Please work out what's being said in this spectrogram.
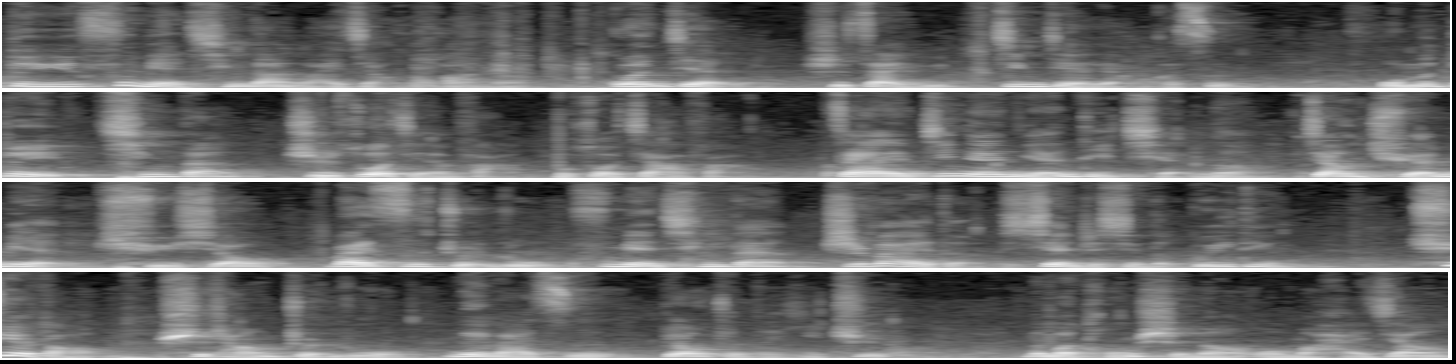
对于负面清单来讲的话呢，关键是在于‘精简’两个字。我们对清单只做减法，不做加法。在今年年底前呢，将全面取消外资准入负面清单之外的限制性的规定，确保市场准入内外资标准的一致。”那么同时呢，我们还将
